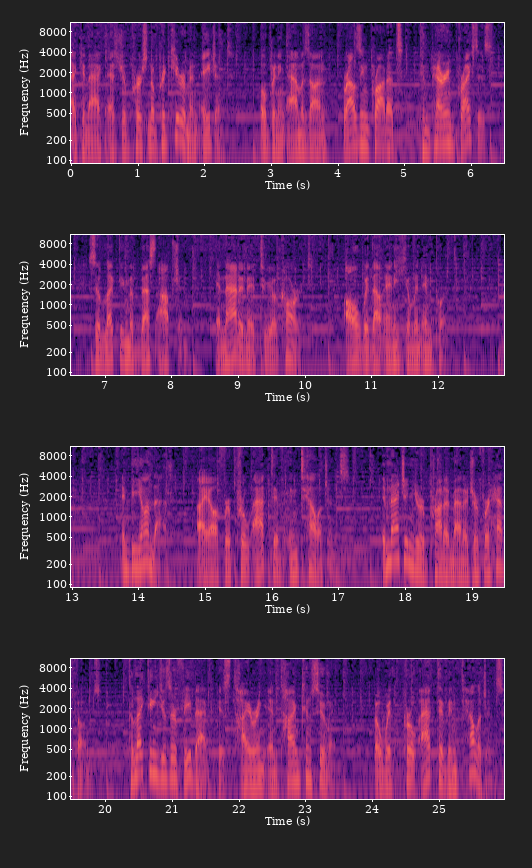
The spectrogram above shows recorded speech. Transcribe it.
I can act as your personal procurement agent opening Amazon, browsing products, comparing prices, selecting the best option, and adding it to your cart, all without any human input. And beyond that, I offer proactive intelligence. Imagine you're a product manager for headphones. Collecting user feedback is tiring and time consuming. But with proactive intelligence,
